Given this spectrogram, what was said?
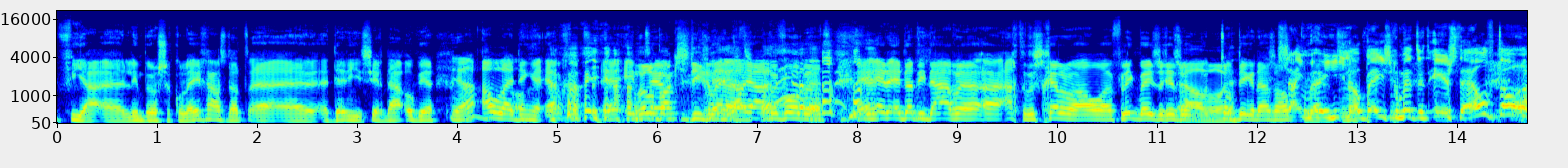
via eh, Limburgse collega's dat eh, eh, Danny zich daar ook weer aan allerlei dingen ergert. eh, intern. Prullenbakjes die geleend. Nou ja, bijvoorbeeld. en, en, en dat hij daar eh, eh, achter de schermen al eh, flink bezig is Ja, om hoor. toch dingen naar zijn hand Zijn te we hier nou bezig met het eerste elftal of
